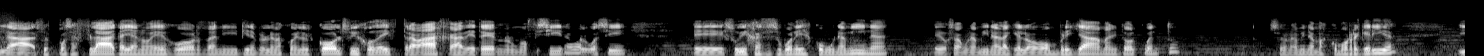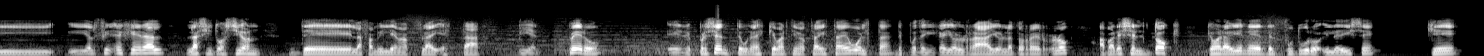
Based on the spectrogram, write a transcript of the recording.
la, su esposa es flaca, ya no es gorda ni tiene problemas con el alcohol, su hijo Dave trabaja de eterno en una oficina o algo así, eh, su hija se supone que es como una mina, eh, o sea, una mina a la que los hombres llaman y todo el cuento, o sea, una mina más como requerida. Y, al fin, en general, la situación de la familia McFly está bien. Pero, en el presente, una vez que Marty McFly está de vuelta, después de que cayó el rayo en la torre del reloj, aparece el Doc, que ahora viene desde el futuro, y le dice que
